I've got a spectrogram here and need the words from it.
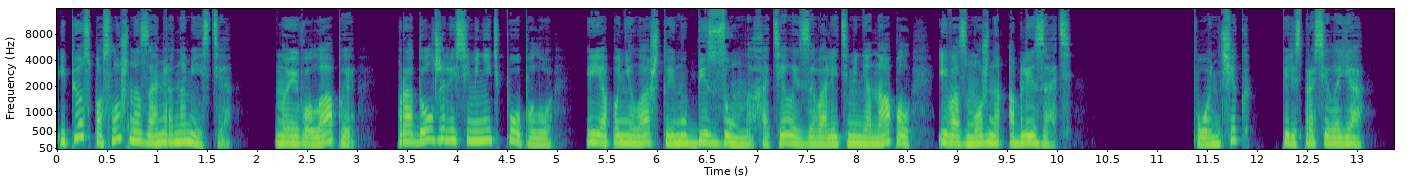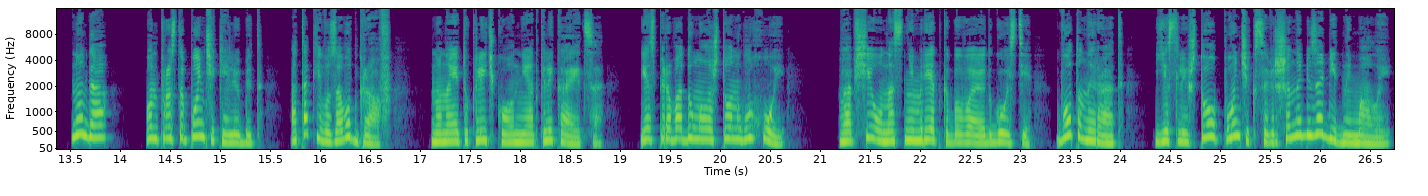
и пес послушно замер на месте. Но его лапы продолжили семенить по полу, и я поняла, что ему безумно хотелось завалить меня на пол и, возможно, облизать. «Пончик?» — переспросила я. «Ну да, он просто пончики любит, а так его зовут Граф, но на эту кличку он не откликается. Я сперва думала, что он глухой. Вообще, у нас с ним редко бывают гости, вот он и рад. Если что, Пончик совершенно безобидный малый».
